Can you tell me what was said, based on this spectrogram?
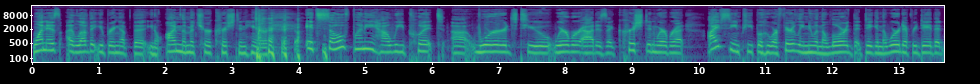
One is I love that you bring up the, you know, I'm the mature Christian here. It's so funny how we put uh, words to where we're at as a Christian, where we're at. I've seen people who are fairly new in the Lord that dig in the Word every day, that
